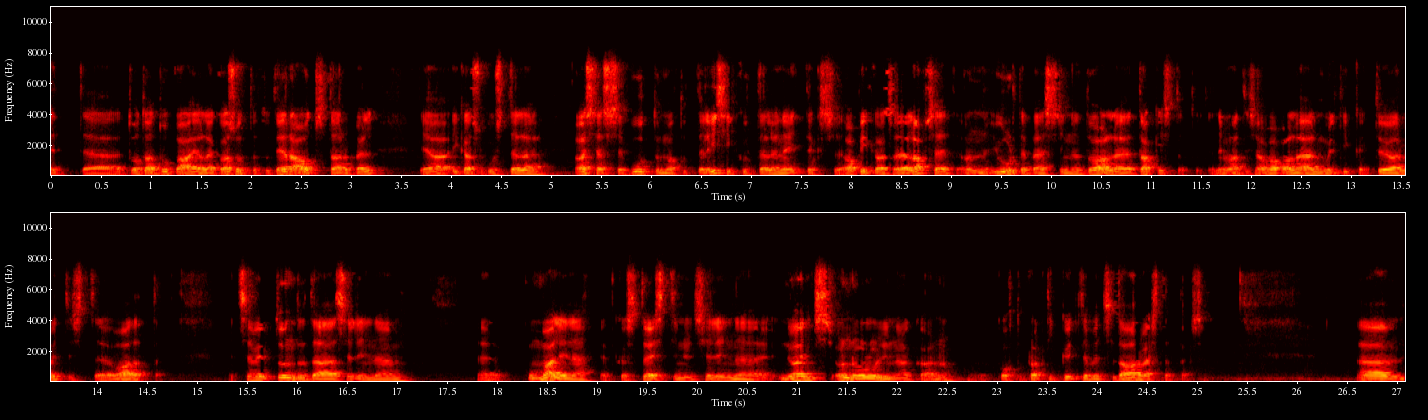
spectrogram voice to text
et äh, toda tuba ei ole kasutatud eraotstarbel ja igasugustele asjasse puutumatutele isikutele, näiteks abikaasa ja lapsed, on juurdepääs sinna toale takistatud ja nemad ei saa vabal ajal multikaid tööarvutist äh, vaadata. et see võib tunduda selline kummaline, et kas tõesti nüüd selline nüanss on oluline, aga noh, kohtupraktika ütleb, et seda arvestatakse. Ähm,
